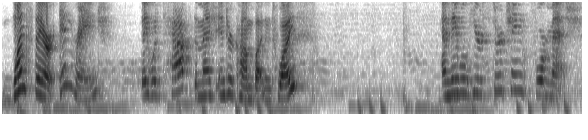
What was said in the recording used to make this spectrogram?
Once they are in range, they would tap the mesh intercom button twice, and they will hear searching for mesh.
